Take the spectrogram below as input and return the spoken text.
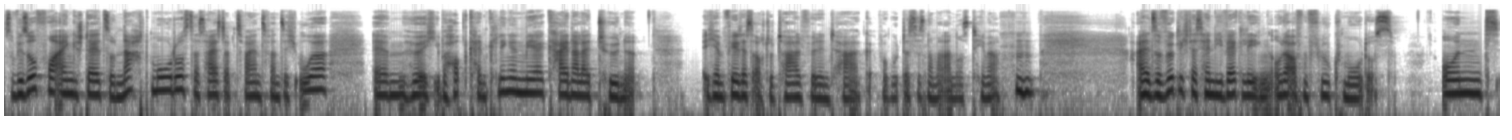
sowieso voreingestellt so Nachtmodus, das heißt ab 22 Uhr ähm, höre ich überhaupt kein Klingeln mehr, keinerlei Töne. Ich empfehle das auch total für den Tag, aber gut, das ist nochmal ein anderes Thema. also wirklich das Handy weglegen oder auf dem Flugmodus. Und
